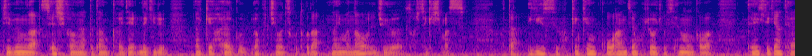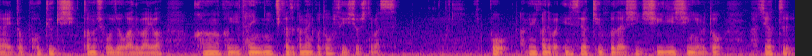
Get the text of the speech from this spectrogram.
自分が接種可能になった段階でできるだけ早くワクチンを打つことがないまなお重要だと指摘します。また、イギリス保健健康安全保障庁専門家は、定期的な手洗いと呼吸器疾患の症状がある場合は、可能な限り他人に近づかないことを推奨しています。一方、アメリカではエリスが急拡大し、CDC によると、8月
